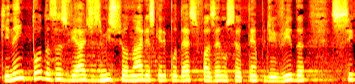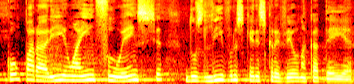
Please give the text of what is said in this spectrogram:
que nem todas as viagens missionárias que ele pudesse fazer no seu tempo de vida se comparariam à influência dos livros que ele escreveu na cadeia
